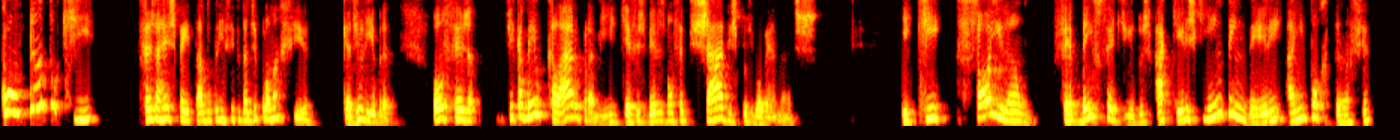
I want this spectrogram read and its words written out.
contanto que seja respeitado o princípio da diplomacia, que é de Libra. Ou seja, fica meio claro para mim que esses meses vão ser chaves para os governantes e que só irão ser bem-sucedidos aqueles que entenderem a importância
